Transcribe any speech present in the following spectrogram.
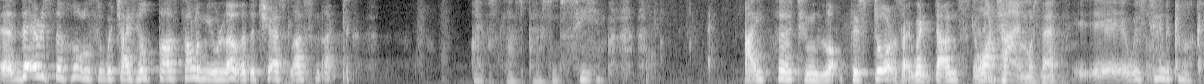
uh, there is the hole through which I helped Bartholomew lower the chest last night. I was the last person to see him. I heard him lock this door as I went downstairs. What time was that? It was ten o'clock.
